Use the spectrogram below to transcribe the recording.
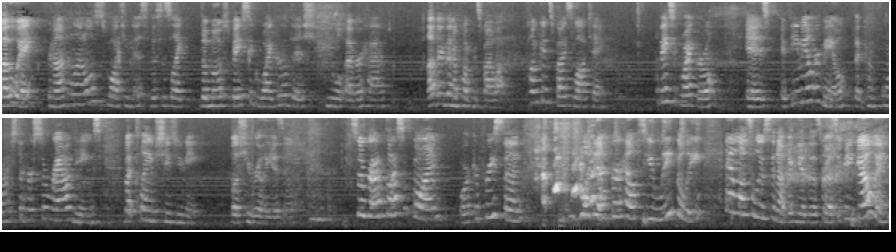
By the way, for non-millennials watching this, this is like the most basic white girl dish you will ever have, other than a pumpkin spice latte. Pumpkin spice latte. A basic white girl is a female or male that conforms to her surroundings but claims she's unique, but she really isn't. So grab a glass of wine or Capri Sun, whatever helps you legally, and let's loosen up and get this recipe going.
